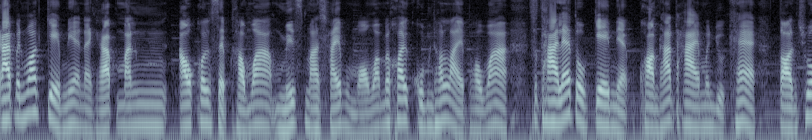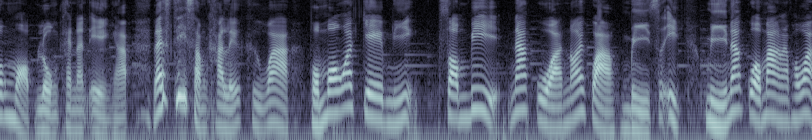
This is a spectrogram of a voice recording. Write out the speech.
กลายเป็นว่าเกมเนี่ยนะครับมันเอาคอนเซปต์คำว่า Miss มาใช้ผมมองว่าไม่ค่อยคุ้มเท่าไหร่เพราะว่าสุดท้ายแล้วตัวเกมเนี่ยความท้าทายมันอยู่แค่ตอนช่วงหมอบลงแค่นั้นเองครับและที่สำคัญเลยก็คือว่าผมมองว่าเกมนี้ซอมบี้น่ากลัวน้อยกว่าหมีซะอีกหมีน่ากลัวมากนะเพราะว่า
